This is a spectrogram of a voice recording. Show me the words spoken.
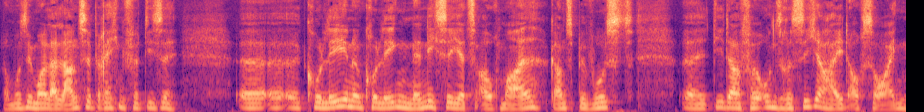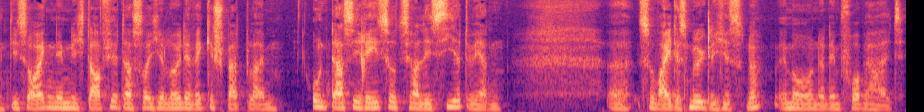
da muss ich mal eine Lanze brechen für diese äh, äh, Kolleginnen und Kollegen, nenne ich sie jetzt auch mal ganz bewusst, äh, die da für unsere Sicherheit auch sorgen. Die sorgen nämlich dafür, dass solche Leute weggesperrt bleiben und dass sie resozialisiert werden, äh, soweit es möglich ist, ne? immer unter dem Vorbehalt.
